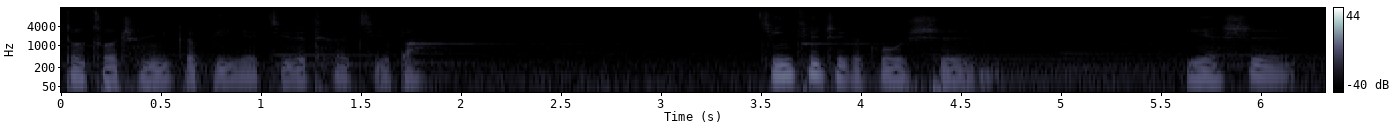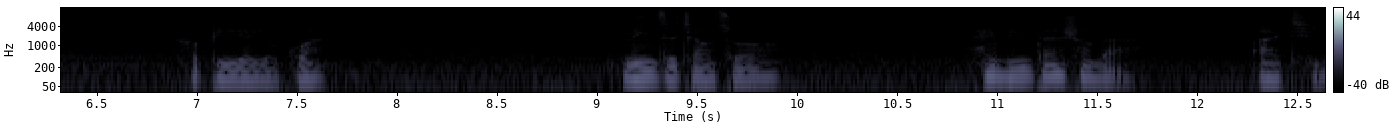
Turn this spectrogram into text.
都做成一个毕业季的特辑吧。今天这个故事也是和毕业有关，名字叫做《黑名单上的爱情》。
